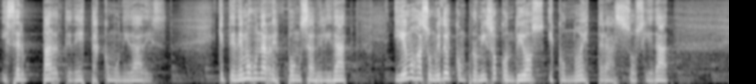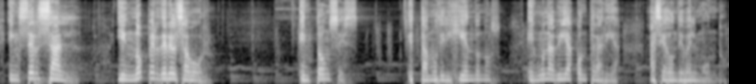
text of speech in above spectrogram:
y ser parte de estas comunidades, que tenemos una responsabilidad y hemos asumido el compromiso con Dios y con nuestra sociedad en ser sal y en no perder el sabor, entonces estamos dirigiéndonos en una vía contraria hacia donde va el mundo,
